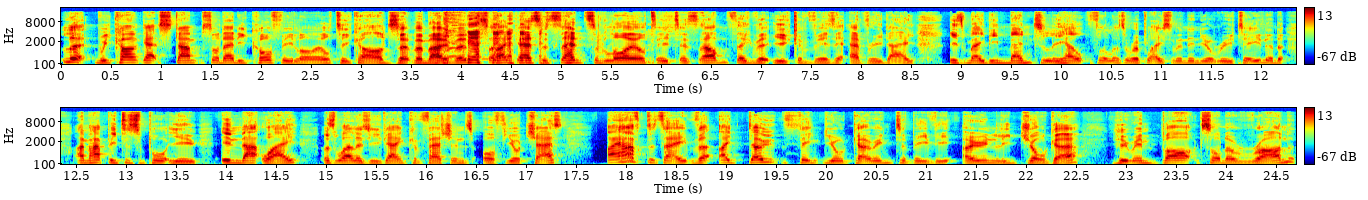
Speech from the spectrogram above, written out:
look, we can't get stamps on any coffee loyalty cards at the moment. So I guess a sense of loyalty to something that you can visit every day is maybe mentally helpful as a replacement in your routine. And I'm happy to support you in that way, as well as you getting confessions off your chest. I have to say that I don't think you're going to be the only jogger who embarks on a run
